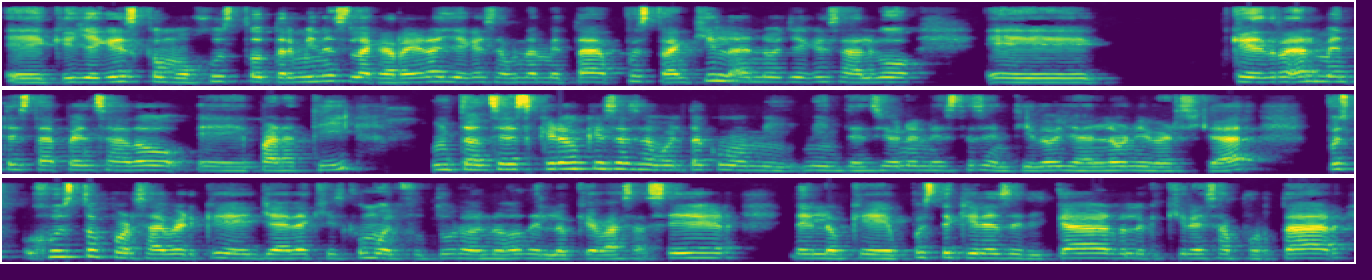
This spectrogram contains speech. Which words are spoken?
Eh, que llegues como justo, termines la carrera, llegues a una meta pues tranquila, no llegues a algo eh, que realmente está pensado eh, para ti entonces, creo que esa se ha vuelto como mi, mi, intención en este sentido ya en la universidad, pues justo por saber que ya de aquí es como el futuro, ¿no? De lo que vas a hacer, de lo que pues te quieres dedicar, de lo que quieres aportar,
